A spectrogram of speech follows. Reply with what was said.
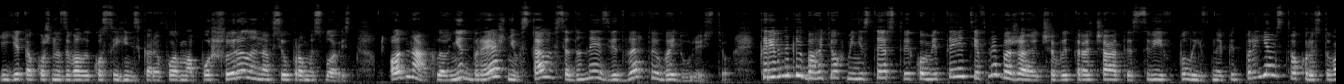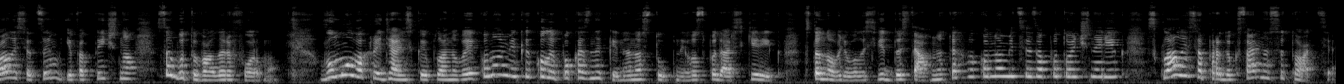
її також називали Косигінська реформа, поширили на всю промисловість. Однак Леонід Брежнєв ставився до неї з відвертою байдужістю. Керівники багатьох міністерств і комітетів, не бажаючи витрачати свій вплив на підприємства, користувалися цим і фактично саботували реформу. В умовах радянської планової економіки, коли показники на наступний господарський рік встановлювались від досягнутих в економіці за поточний рік, склалася парадоксальна ситуація.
